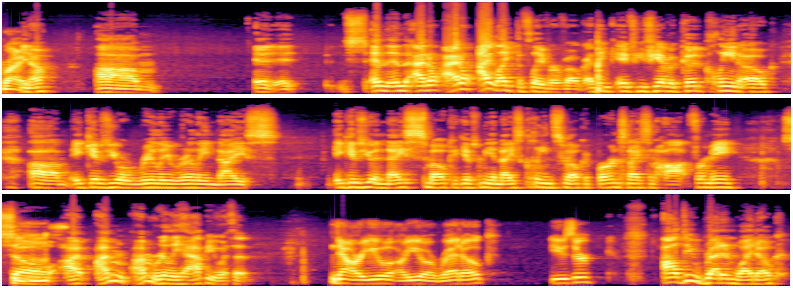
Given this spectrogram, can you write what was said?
Right. you know. Um, it, it and and I don't I don't I like the flavor of oak. I think if if you have a good clean oak, um, it gives you a really really nice. It gives you a nice smoke. It gives me a nice clean smoke. It burns nice and hot for me. So I, I'm I'm really happy with it. Now, are you are you a red oak user? I'll do red and white oak.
